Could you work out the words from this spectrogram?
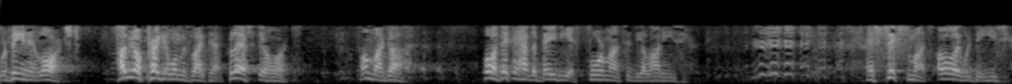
we're being enlarged. How many a pregnant women's like that? Bless their hearts. Oh my God. Boy, if they could have the baby at four months, it'd be a lot easier. At six months, oh, it would be easier.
